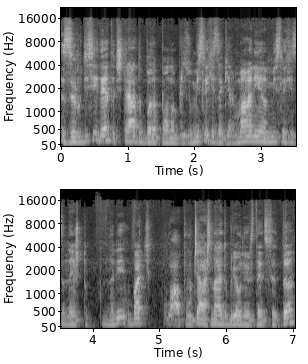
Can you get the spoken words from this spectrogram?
зароди се идеята, че трябва да бъда по-наблизо. Мислех и за Германия, мислех и за нещо. Нали? Обаче, вау, получаваш най-добрия университет в света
